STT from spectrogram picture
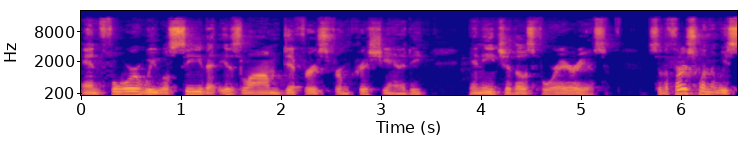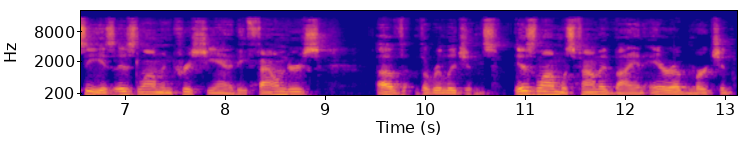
And four, we will see that Islam differs from Christianity in each of those four areas. So the first one that we see is Islam and Christianity, founders of the religions. Islam was founded by an Arab merchant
